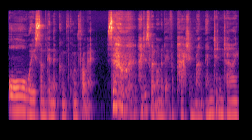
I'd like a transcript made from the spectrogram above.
always something that can come from it. So, I just went on a bit of a passion rant then, didn't I?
